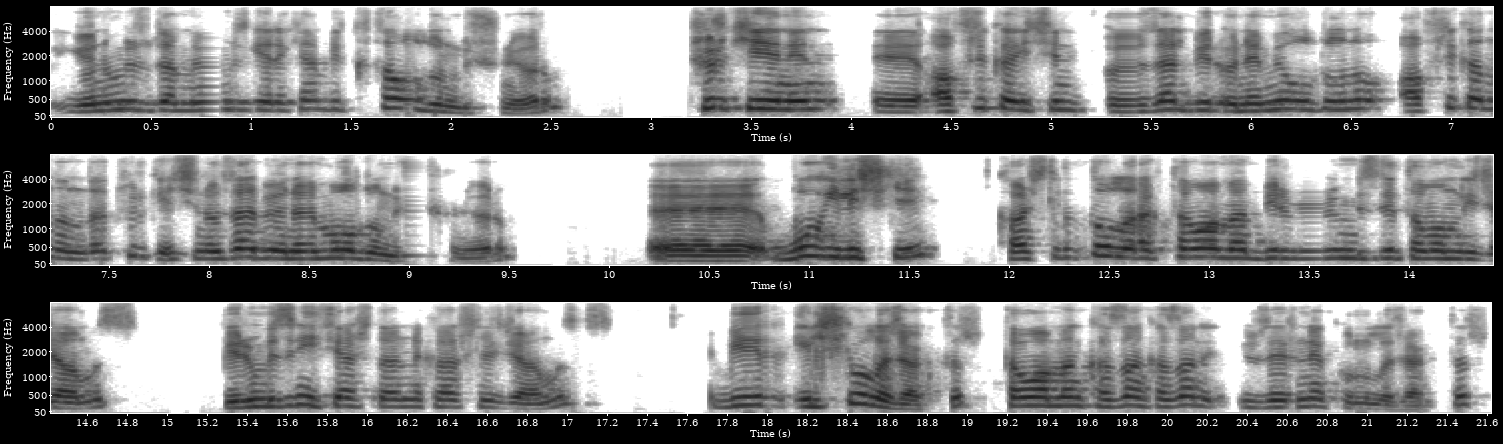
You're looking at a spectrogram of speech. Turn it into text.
yönümüz dönmemiz gereken bir kıta olduğunu düşünüyorum. Türkiye'nin e, Afrika için özel bir önemi olduğunu, Afrika'nın da Türkiye için özel bir önemi olduğunu düşünüyorum. E, bu ilişki karşılıklı olarak tamamen birbirimizi tamamlayacağımız, birbirimizin ihtiyaçlarını karşılayacağımız bir ilişki olacaktır. Tamamen kazan kazan üzerine kurulacaktır.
